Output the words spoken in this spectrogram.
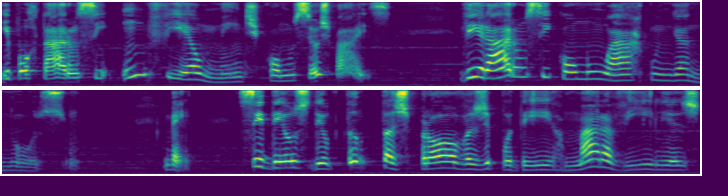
e portaram-se infielmente como seus pais. Viraram-se como um arco enganoso. Bem, se Deus deu tantas provas de poder, maravilhas,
